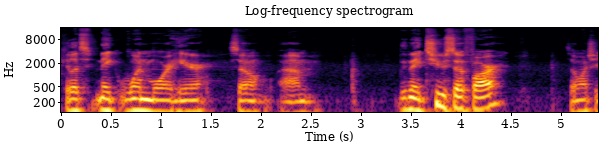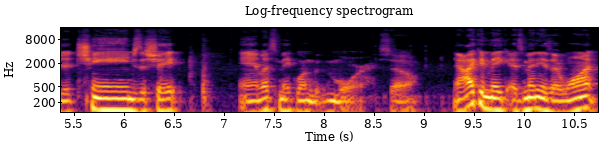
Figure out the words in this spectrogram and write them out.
Okay, let's make one more here. So um, we've made two so far. So I want you to change the shape, and let's make one with more. So now I can make as many as I want,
